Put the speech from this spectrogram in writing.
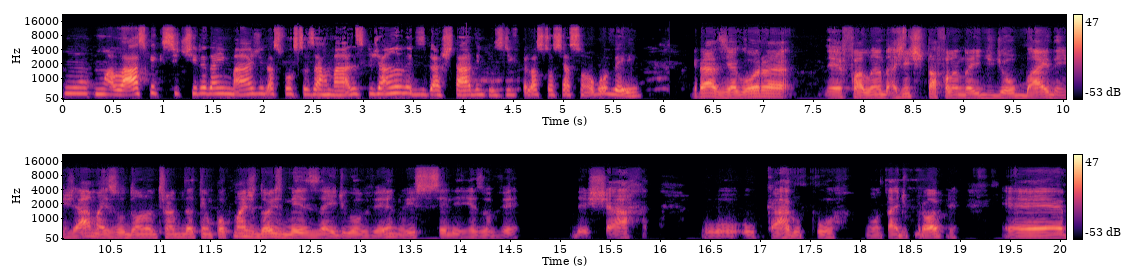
um, uma lasca que se tira da imagem das Forças Armadas, que já anda desgastada, inclusive, pela associação ao governo. Grazi, agora é, falando, a gente está falando aí de Joe Biden já, mas o Donald Trump ainda tem um pouco mais de dois meses aí de governo, isso se ele resolver deixar o, o cargo por vontade própria. É,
